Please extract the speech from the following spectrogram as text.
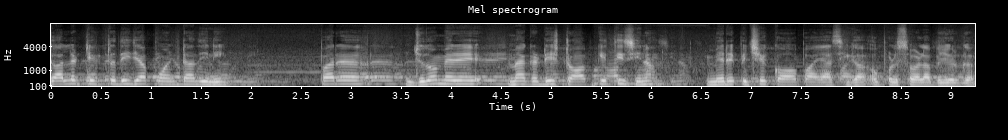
ਗੱਲ ਟਿਕਟ ਦੀ ਜਾਂ ਪੁਆਇੰਟਾਂ ਦੀ ਨਹੀਂ। ਪਰ ਜਦੋਂ ਮੇਰੇ ਮੈਂ ਗੱਡੀ ਸਟਾਪ ਕੀਤੀ ਸੀ ਨਾ, ਮੇਰੇ ਪਿੱਛੇ ਕੌਪ ਆਇਆ ਸੀਗਾ, ਉਹ ਪੁਲਿਸ ਵਾਲਾ ਬਜ਼ੁਰਗ।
